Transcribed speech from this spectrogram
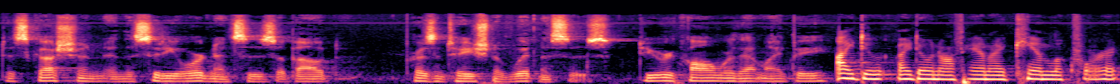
discussion in the city ordinances about presentation of witnesses. Do you recall where that might be? I do, I don't offhand, I can look for it.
